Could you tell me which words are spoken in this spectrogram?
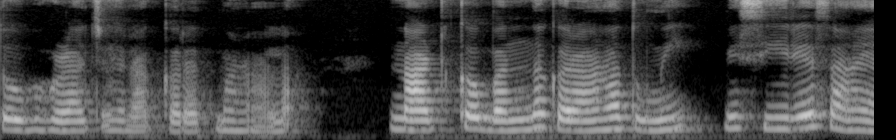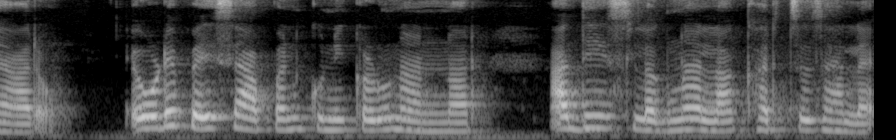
तो भोळा चेहरा करत म्हणाला. नाटकं बंद करा ना तुम्ही मी सिरियस आहे आरव. एवढे पैसे आपण कुणीकडून आणणार? आधीच लग्नाला खर्च झालाय.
